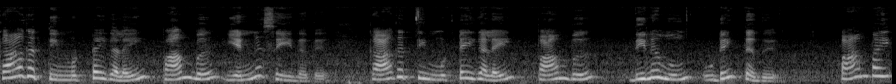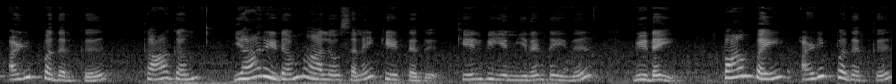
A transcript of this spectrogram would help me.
காகத்தின் முட்டைகளை பாம்பு என்ன செய்தது? காகத்தின் முட்டைகளை பாம்பு தினமும் உடைத்தது. பாம்பை அழிப்பதற்கு காகம் யாரிடம் ஆலோசனை கேட்டது? கேள்வி எண் இரண்டு இது. விடை. பாம்பை அழிப்பதற்கு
